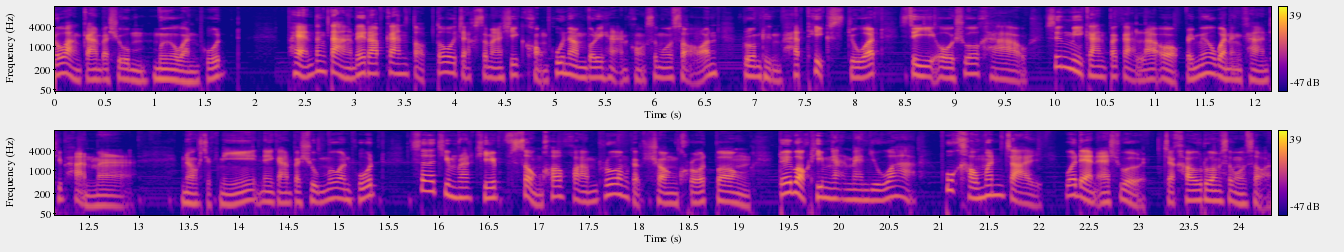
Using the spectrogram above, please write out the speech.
ระหว่างการประชุมเมื่อวันพุธ แผนต่างๆ ได้รับการตอบโต้จากสมาชิกของผู้นำบริหารของสโมสร รวมถึงแพทริกสจวต CEO ชั่วคราว ซึ่งมีการประกาศลาออกไปเมื่อวันอังคารที่ผ่านมา นอกจากนี้ในการประชุมเมื่อวันพุธเซอร์จิมรัตคิฟส่งข้อความร่วมกับชองโครดบอง โดยบอกทีมงานแมนยูว่า พวกเขามั่นใจ ว่าแดนแอชเวิร์ดจะเข้าร่วมสโมสร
